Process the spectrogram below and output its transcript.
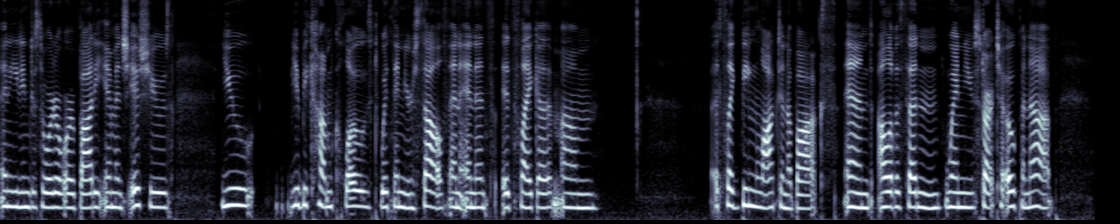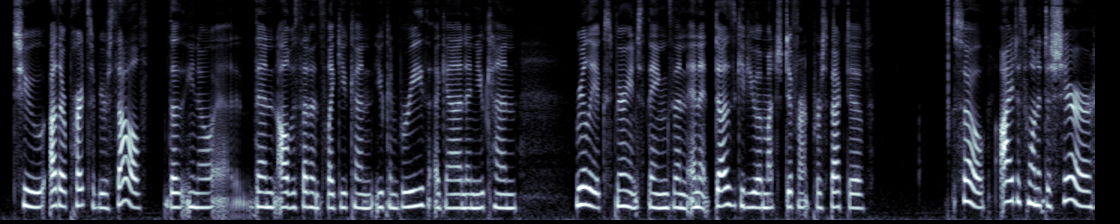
an eating disorder or body image issues, you you become closed within yourself. And and it's it's like a um it's like being locked in a box. And all of a sudden when you start to open up to other parts of yourself the you know then all of a sudden it's like you can you can breathe again and you can really experience things. And and it does give you a much different perspective so i just wanted to share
